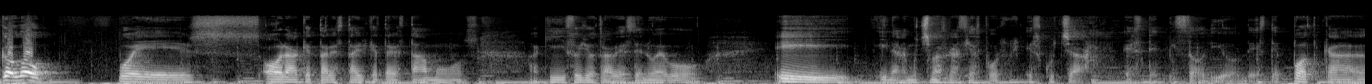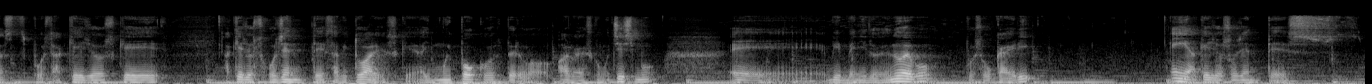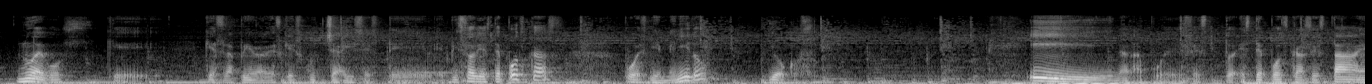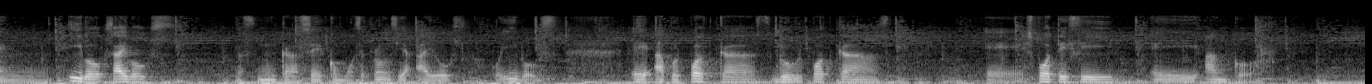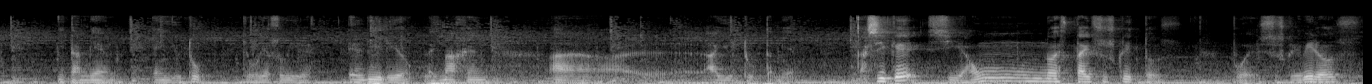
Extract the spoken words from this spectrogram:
Go Go. Pues, hola, ¿qué tal estáis? ¿Qué tal estamos? Aquí soy yo otra vez de nuevo. Y, nada, muchísimas gracias por escuchar este episodio de este podcast. Pues aquellos que, aquellos oyentes habituales, que hay muy pocos, pero agradezco muchísimo. Eh, bienvenido de nuevo, pues Okaeri y aquellos oyentes nuevos que, que, es la primera vez que escucháis este episodio, este podcast, pues bienvenido y. Y nada, pues esto, este podcast está en Evox, iVoox, nunca sé cómo se pronuncia, iVoox o Evox, eh, Apple Podcast, Google Podcast, eh, Spotify y Anchor. Y también en YouTube, que voy a subir el vídeo, la imagen a, YouTube también. Así que si aún no estáis suscritos, pues suscribiros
